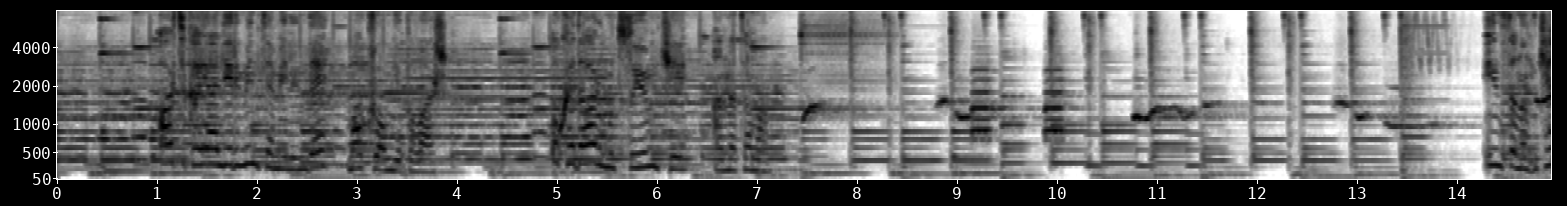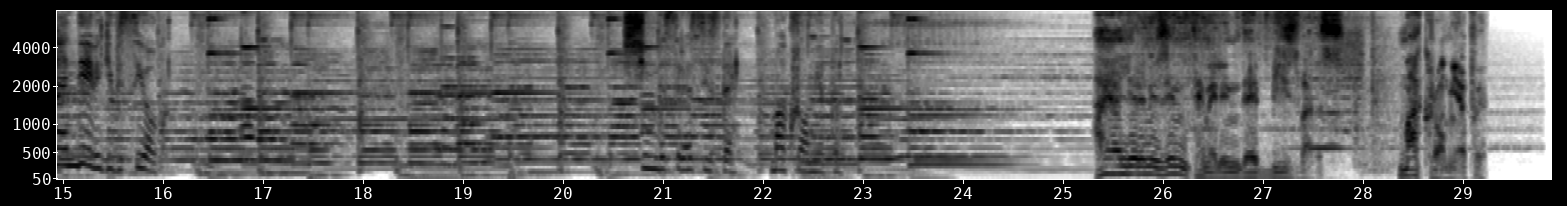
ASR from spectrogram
Artık hayallerimin temelinde Makrom Yapı var. O kadar mutluyum ki anlatamam. İnsanın kendi evi gibisi yok. Şimdi sıra sizde. Makrom Yapı. Hayallerinizin temelinde biz varız. Makrom Yapı.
